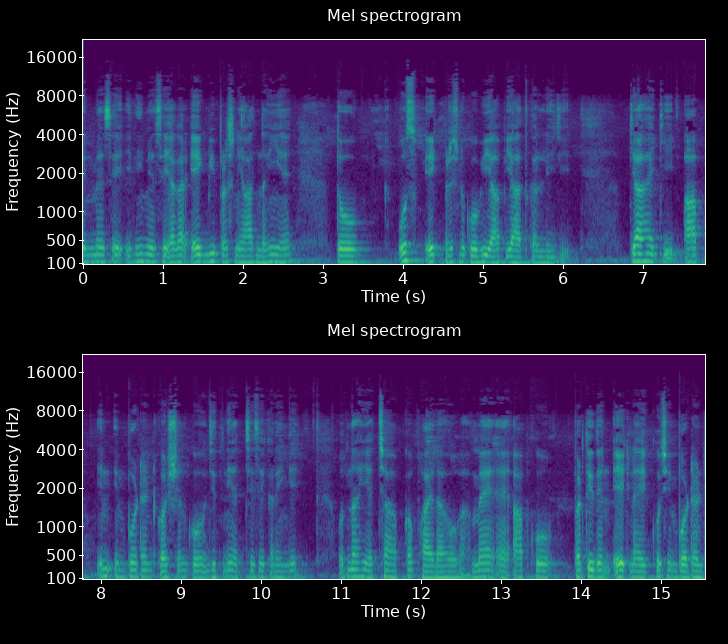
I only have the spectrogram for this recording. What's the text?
जिनमें से इन्हीं में से अगर एक भी प्रश्न याद नहीं है तो उस एक प्रश्न को भी आप याद कर लीजिए क्या है कि आप इन इम्पोर्टेंट क्वेश्चन को जितने अच्छे से करेंगे उतना ही अच्छा आपका फ़ायदा होगा मैं आपको प्रतिदिन एक ना एक कुछ इम्पोर्टेंट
